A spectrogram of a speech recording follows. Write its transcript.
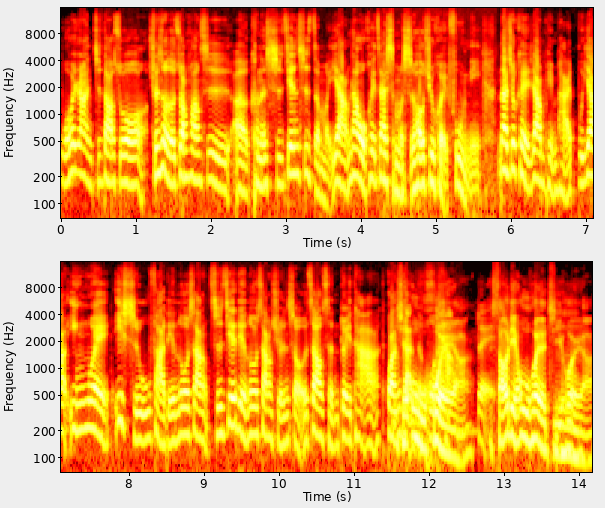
我会让你知道说选手的状况是呃，可能时间是怎么样，那我会在什么时候去回复你，那就可以让品牌不要因为一时无法联络上，直接联络上选手而造成对他观感的误会啊，对，少一点误会的机会啊。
